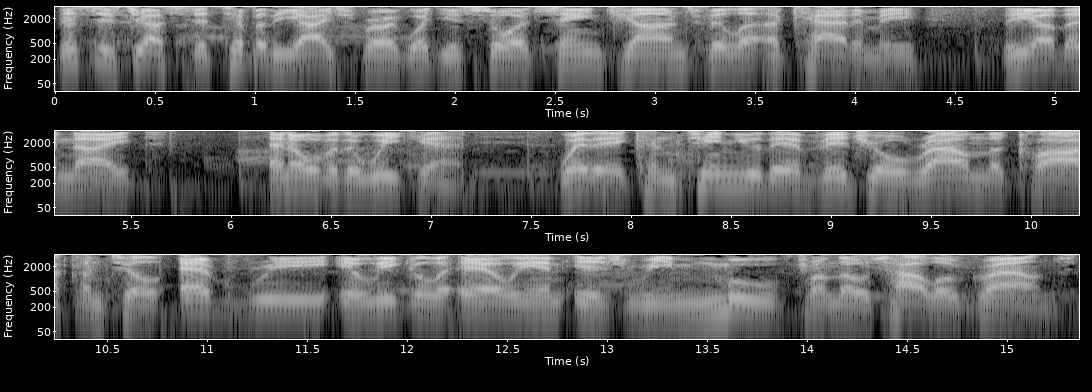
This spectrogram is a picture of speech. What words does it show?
This is just the tip of the iceberg, what you saw at St. John's Villa Academy the other night and over the weekend, where they continue their vigil round the clock until every illegal alien is removed from those hallowed grounds.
